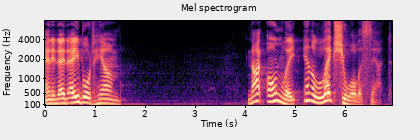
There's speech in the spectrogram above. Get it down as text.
and it enabled him not only intellectual assent,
